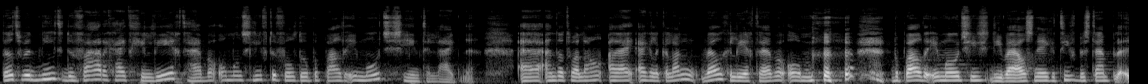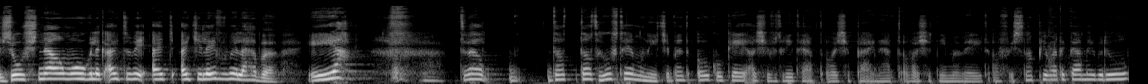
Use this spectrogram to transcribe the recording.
Dat we niet de vaardigheid geleerd hebben om ons liefdevol door bepaalde emoties heen te leiden. Uh, en dat we eh, eigenlijk lang wel geleerd hebben om bepaalde emoties die wij als negatief bestempelen, zo snel mogelijk uit, uit, uit je leven willen hebben. Ja. Terwijl dat, dat hoeft helemaal niet. Je bent ook oké als je verdriet hebt, of als je pijn hebt, of als je het niet meer weet. Of snap je wat ik daarmee bedoel?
